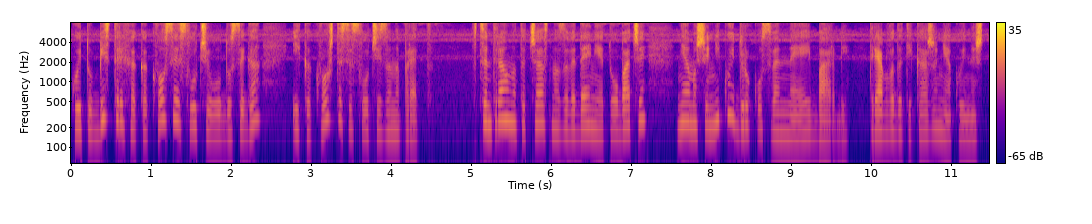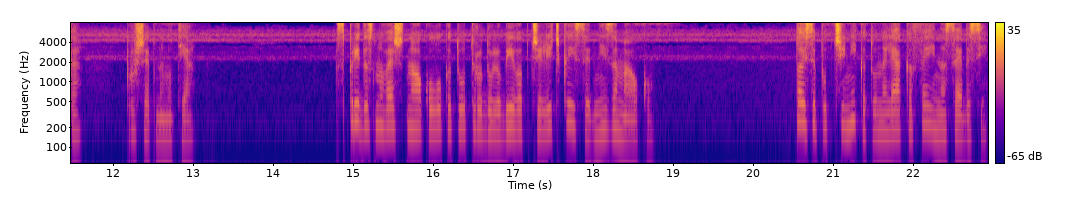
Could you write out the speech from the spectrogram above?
които бистреха какво се е случило до сега и какво ще се случи за напред. В централната част на заведението обаче нямаше никой друг, освен нея и Барби. Трябва да ти кажа някои неща, прошепна му тя. Спри да сновеш наоколо като трудолюбива пчеличка и седни за малко. Той се подчини като наля кафе и на себе си.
